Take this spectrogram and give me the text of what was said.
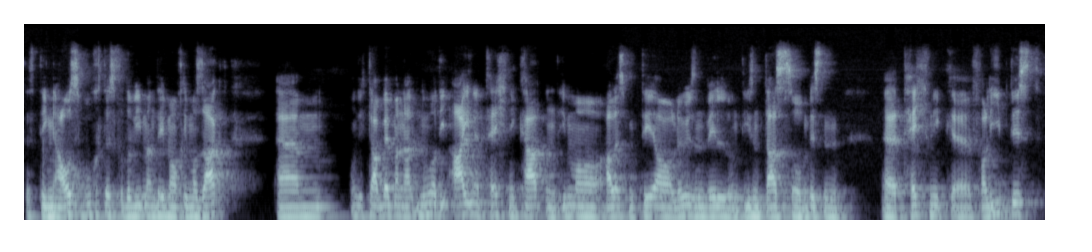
das Ding auswuchtest oder wie man dem auch immer sagt. Ähm, und ich glaube, wenn man halt nur die eine Technik hat und immer alles mit der lösen will und dies und das so ein bisschen äh, Technik äh, verliebt ist,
